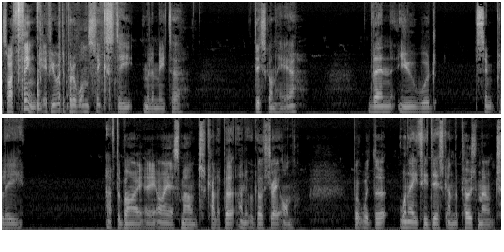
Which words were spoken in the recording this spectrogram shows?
So I think if you were to put a 160 millimeter disc on here, then you would simply have to buy a IS mount caliper and it would go straight on. But with the 180 disc and the post mount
